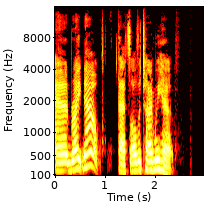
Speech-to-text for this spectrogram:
And right now, that's all the time we have.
